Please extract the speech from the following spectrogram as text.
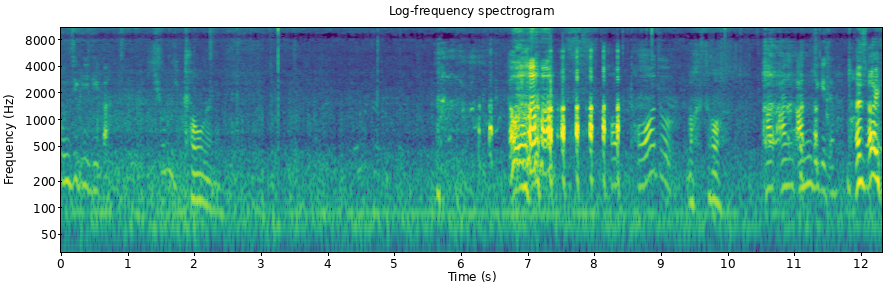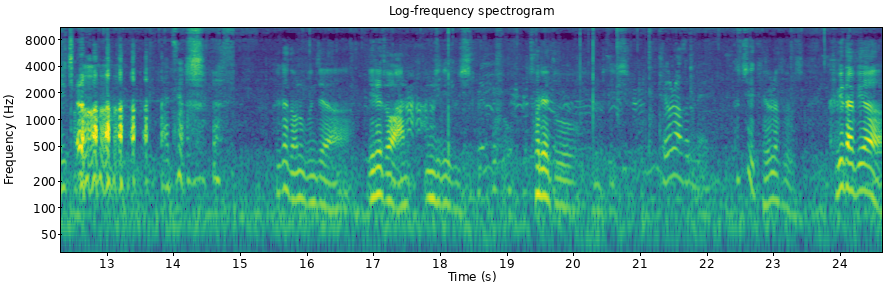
움직이기가 쉬우니까. 더우면 더, 더워도 막 더워. 안, 안, 안 움직이죠. 반사기처럼. 맞아. 그러니까 너는 문제야. 이래도 안 움직이고 씨. 저래도 움직이고 씨. 게을러서 그래. 그렇지 게을러서 그렇지. 그게 답이야.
